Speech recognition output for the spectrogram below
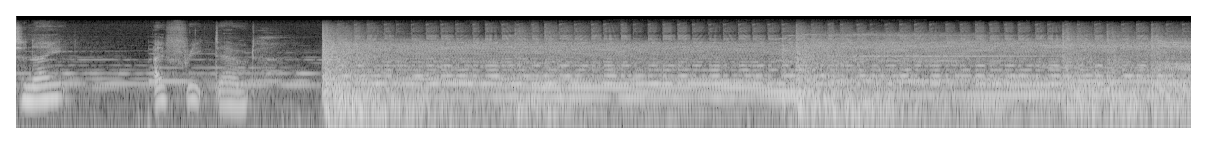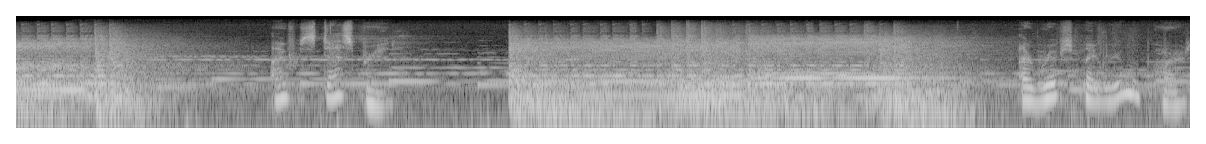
Tonight, I freaked out. I was desperate. I ripped my room apart.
